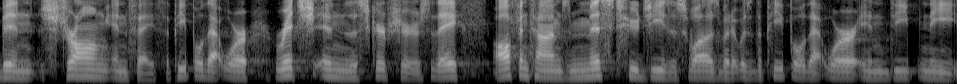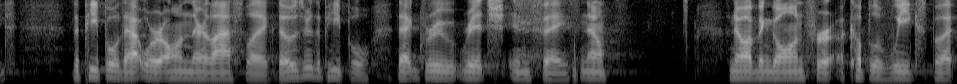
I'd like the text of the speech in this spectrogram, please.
been strong in faith, the people that were rich in the scriptures, they oftentimes missed who Jesus was, but it was the people that were in deep need, the people that were on their last leg. Those are the people that grew rich in faith. Now, I know I've been gone for a couple of weeks, but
